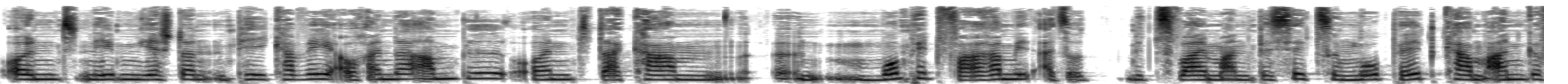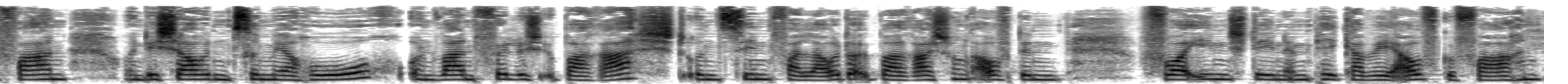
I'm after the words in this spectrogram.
und neben mir stand ein PKW auch an der Ampel und da kam ein Mopedfahrer mit, also mit zwei Mann Besetzung Moped, kam angefahren und die schauten zu mir hoch und waren völlig überrascht und sind vor lauter Überraschung auf den vor ihnen stehenden PKW aufgefahren.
